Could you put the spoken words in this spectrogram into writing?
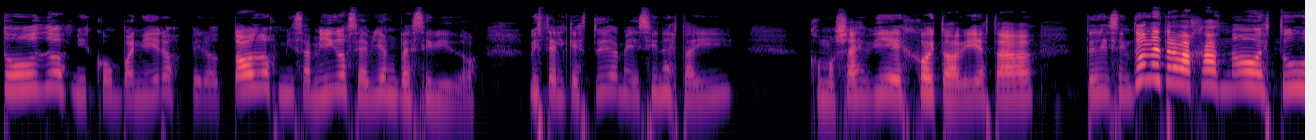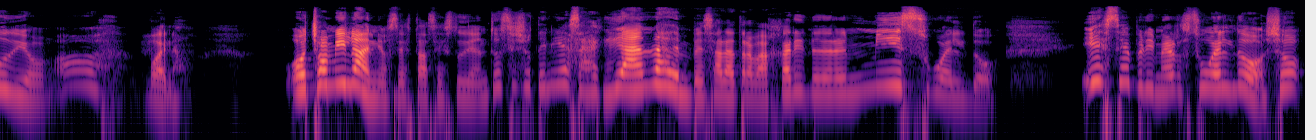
todos mis compañeros, pero todos mis amigos se habían recibido. Viste, el que estudia medicina está ahí, como ya es viejo y todavía está, te dicen, ¿dónde trabajas? No, estudio. Ah, bueno, ocho mil años estás estudiando. Entonces yo tenía esas ganas de empezar a trabajar y tener mi sueldo. Ese primer sueldo, yo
